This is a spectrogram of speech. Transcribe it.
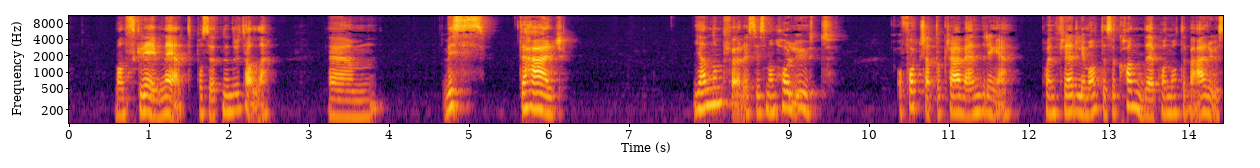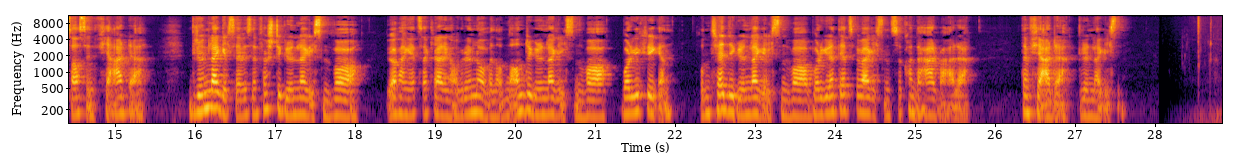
man skrev ned på 1700-tallet. Um, ehm, hvis det her gjennomføres, hvis man holder ut og fortsette å kreve endringer på en fredelig måte, så kan det på en måte være USA sin fjerde grunnleggelse. Hvis den første grunnleggelsen var uavhengighetserklæringa og Grunnloven, og den andre grunnleggelsen var borgerkrigen, og den tredje grunnleggelsen var borgerrettighetsbevegelsen, så kan dette være den fjerde grunnleggelsen.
